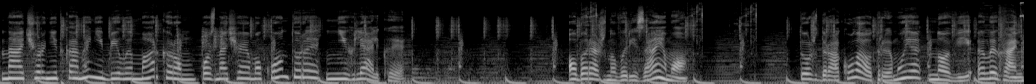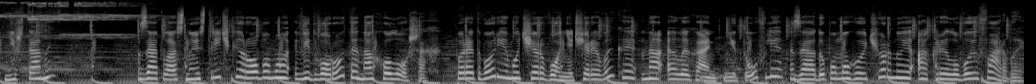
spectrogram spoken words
На чорній тканині білим маркером позначаємо контури ніг ляльки. Обережно вирізаємо. Тож дракула отримує нові елегантні штани. З атласної стрічки робимо відвороти на холошах. Перетворюємо червоні черевики на елегантні туфлі за допомогою чорної акрилової фарби.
